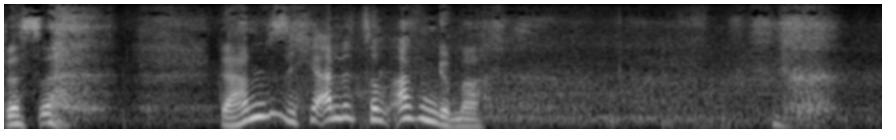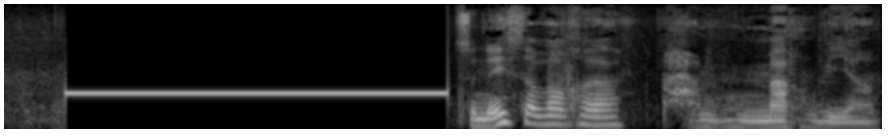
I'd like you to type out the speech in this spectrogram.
Das, äh, da haben sie sich alle zum Affen gemacht. Zu nächster Woche haben- machen wir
